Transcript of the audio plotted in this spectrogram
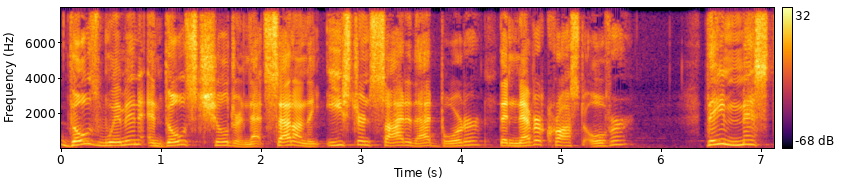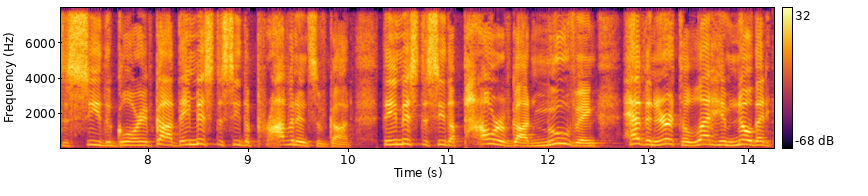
Those women and those children that sat on the eastern side of that border that never crossed over, they missed to see the glory of God. They missed to see the providence of God. They missed to see the power of God moving heaven and earth to let him know that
